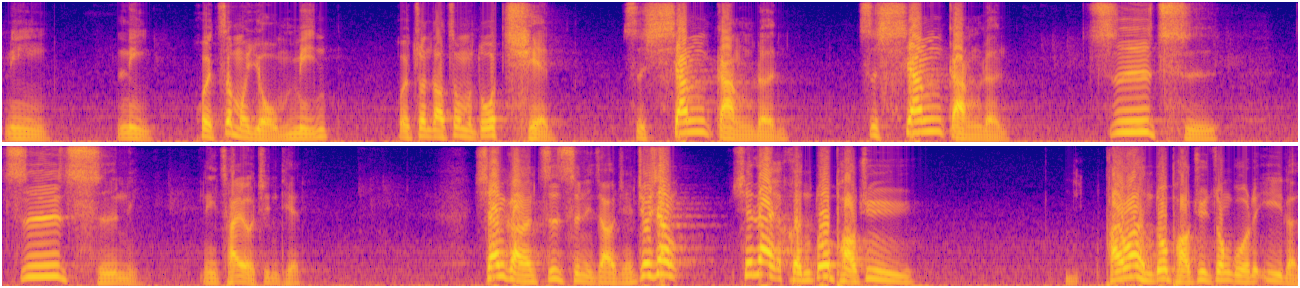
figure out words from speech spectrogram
你你会这么有名，会赚到这么多钱，是香港人，是香港人支持支持你，你才有今天。香港人支持你才有今天，就像现在很多跑去台湾，很多跑去中国的艺人。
